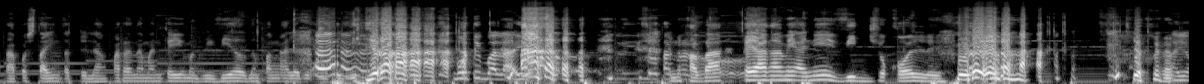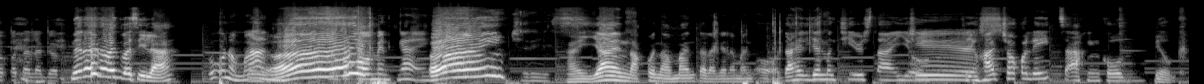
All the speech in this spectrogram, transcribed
tapos tayong tatlo lang para naman kayo mag-reveal ng pangalan ni Lia. Buti malayo. ano ka ba? Kaya nga may ano eh, video call eh. Joke lang. Ayaw pa talaga. Nanonood ba sila? Oo naman. Ay! Comment nga eh. Ay! Cheers. Ayan, ako naman talaga naman. Oo, dahil dyan mag-cheers tayo. Cheers. So, yung hot chocolate sa aking cold milk.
